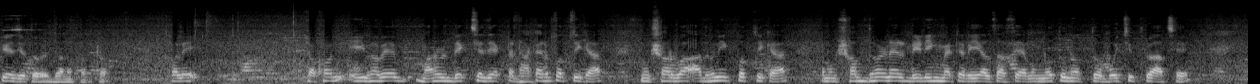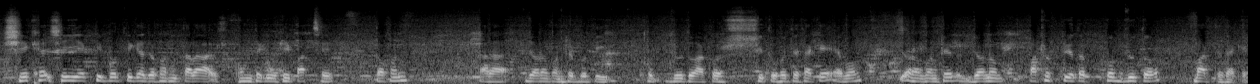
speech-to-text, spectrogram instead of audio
পেয়ে যেত জনকণ্ঠ। ফলে যখন এইভাবে মানুষ দেখছে যে একটা ঢাকার পত্রিকা এবং সর্ব আধুনিক পত্রিকা এবং সব ধরনের রিডিং ম্যাটেরিয়ালস আছে এবং নতুনত্ব বৈচিত্র্য আছে, সেখা- সেই একটি পত্রিকা যখন তারা ঘুম থেকে উঠেই পাচ্ছে, তখন তারা জনকণ্ঠের প্রতি খুব দ্রুত আকর্ষিত হতে থাকে এবং জনকণ্ঠের জন পাঠকপ্রিয়তা খুব দ্রুত বাড়তে থাকে।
